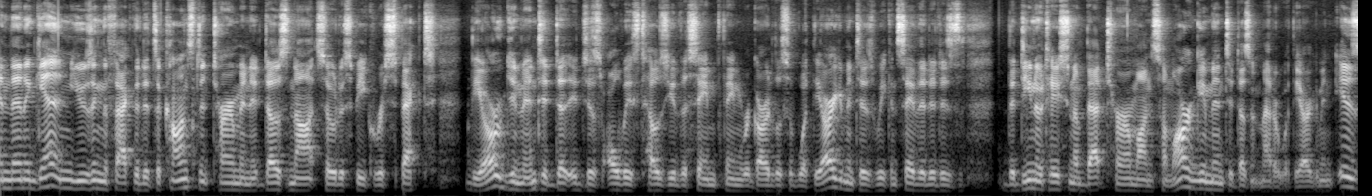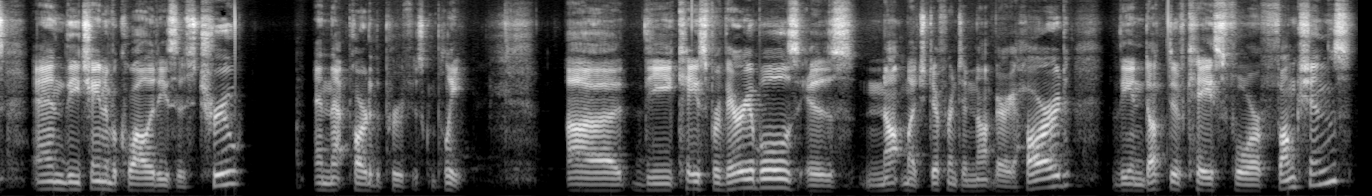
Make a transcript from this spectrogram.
And then again, using the fact that it's a constant term and it does not, so to speak, respect the argument, it, it just always tells you the same thing regardless of what the argument is, we can say that it is the denotation of that term on some argument, it doesn't matter what the argument is, and the chain of equalities is true, and that part of the proof is complete. Uh, the case for variables is not much different and not very hard. The inductive case for functions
